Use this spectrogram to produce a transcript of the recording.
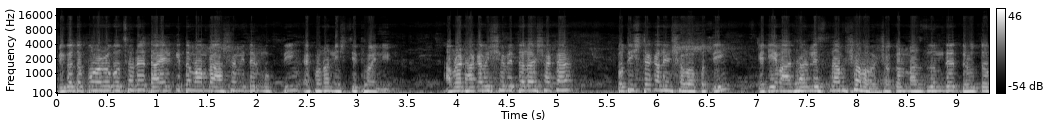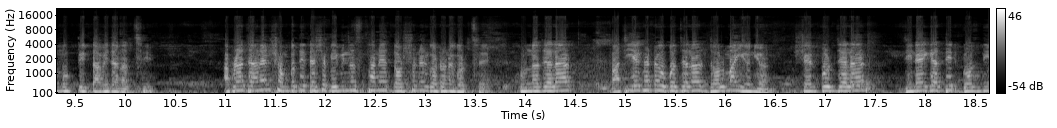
বিগত পনেরো বছরে দায়েরকৃত মামলা আসামিদের মুক্তি এখনও নিশ্চিত হয়নি। আমরা ঢাকা বিশ্ববিদ্যালয় শাখার প্রতিষ্ঠাকালীন সভাপতি এটিএম আজহারুল ইসলাম সহ সকল মাজলুমদের দ্রুত মুক্তির দাবি জানাচ্ছি। আপনারা জানেন, সম্প্রতি দেশে বিভিন্ন স্থানে দর্শনের ঘটনা ঘটছে। খুলনা জেলার বাটিয়াঘাটা উপজেলার জলমা ইউনিয়ন, শেরপুর জেলার জিনাইগাতির গজনি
